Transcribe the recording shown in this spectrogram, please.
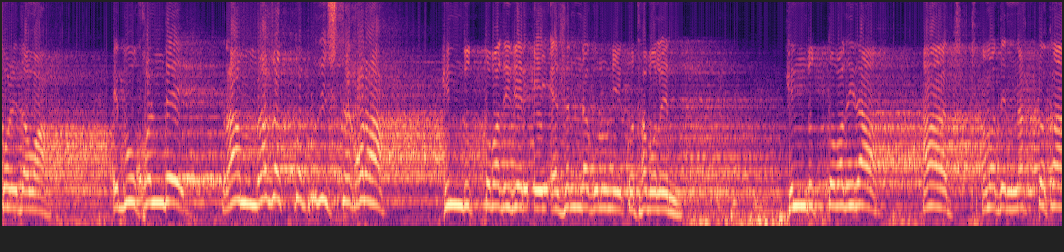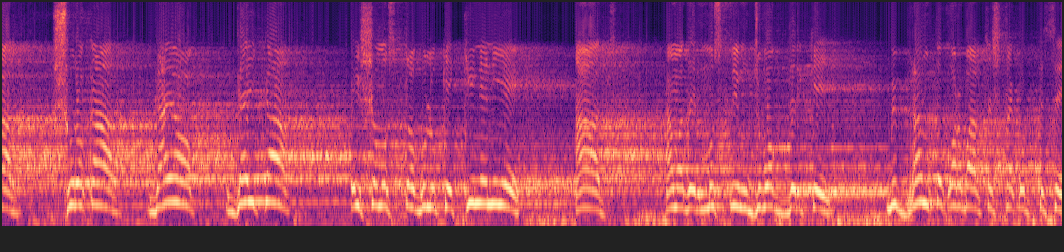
করে দেওয়া। এ ভূখণ্ডে রাম রাজত্ব প্রতিষ্ঠা করা। হিন্দুত্ববাদীদের এই এজেন্ডাগুলো নিয়ে কথা বলেন। হিন্দুত্ববাদীরা আজ আমাদের নাট্যকার, সুরকার, গায়ক, গায়িকা এই সমস্তগুলোকে কিনে নিয়ে আজ আমাদের মুসলিম যুবকদেরকে বিভ্রান্ত করবার চেষ্টা করতেছে,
